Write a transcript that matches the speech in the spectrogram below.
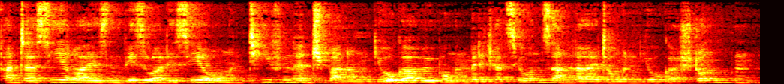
Fantasiereisen, Visualisierungen, Tiefenentspannungen, Yogaübungen, Meditationsanleitungen, Yogastunden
